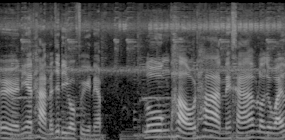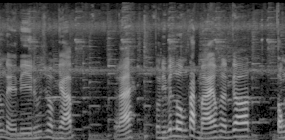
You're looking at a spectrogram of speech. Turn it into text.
เออเนี่ยถ่านน่าจะดีกว่าฟืนนะครับโรงเผาถ่านนะครับ เราจะไว้ตรงไหนดีทุกผู้ชมครับเห็นไหมตรงนี้เป็นโรงตัดไม้เพราะฉะนั้นก็ตรง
